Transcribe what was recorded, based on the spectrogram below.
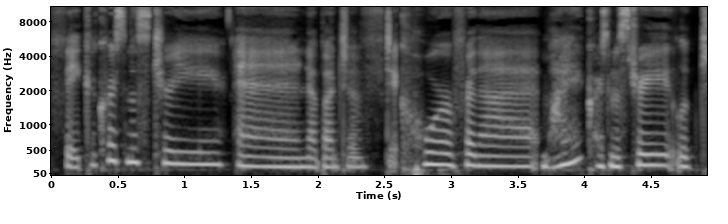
fake Christmas tree and a bunch of decor for that. My Christmas tree looked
